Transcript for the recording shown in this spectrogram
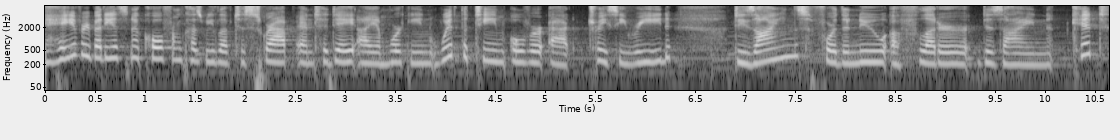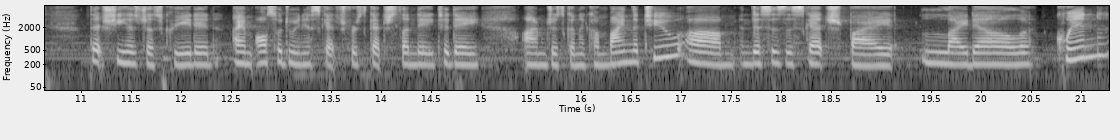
Hey everybody, it's Nicole from Cuz We Love to Scrap, and today I am working with the team over at Traci Reed Designs for the new Aflutter design kit that she has just created. I am also doing a sketch for Sketch Sunday today. I'm just going to combine the two, um, and this is a sketch by Lydell Quinn,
